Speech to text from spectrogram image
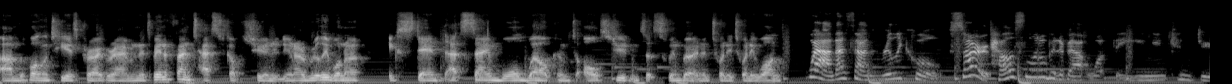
um, the volunteers program, and it's been a fantastic opportunity. And I really want to extend that same warm welcome to all students at Swinburne in 2021. Wow, that sounds really cool. So, tell us a little bit about what the union can do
